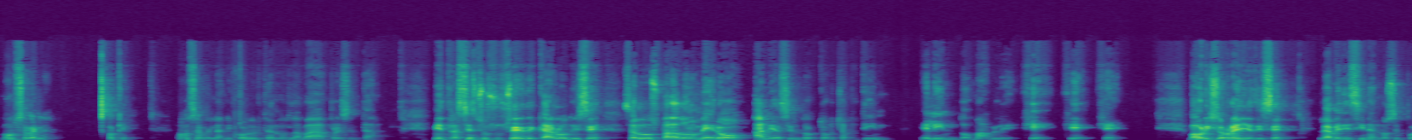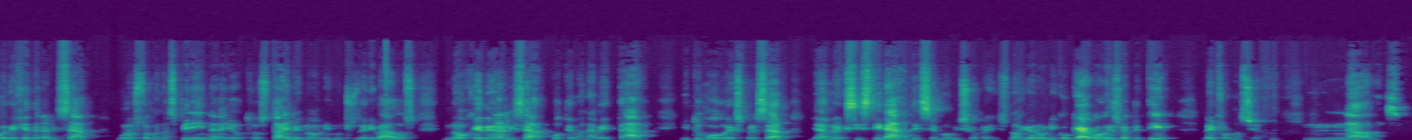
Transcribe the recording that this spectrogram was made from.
¿Vamos a verla? Ok, vamos a verla. Nicole nos la va a presentar. Mientras esto sucede, Carlos dice, saludos para Don Homero, alias el doctor Chapatín, el indomable, G, G, G. Mauricio Reyes dice, la medicina no se puede generalizar. Unos toman aspirina y otros Tylenol y muchos derivados. No generalizar o te van a vetar y tu modo de expresar ya no existirá, dice Mauricio Reyes. No, yo lo único que hago es repetir la información, nada más.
